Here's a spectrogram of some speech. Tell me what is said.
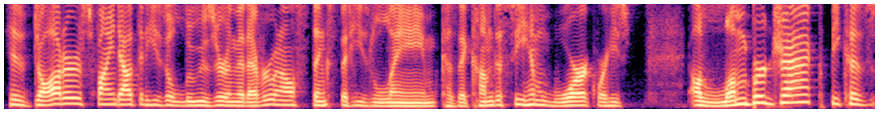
His daughters find out that he's a loser and that everyone else thinks that he's lame because they come to see him work where he's a lumberjack because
